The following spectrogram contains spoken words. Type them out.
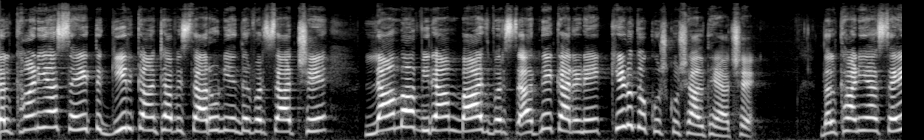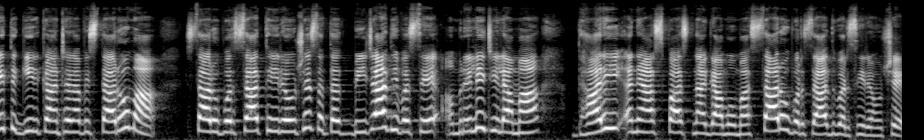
દલખાણિયા સહિત ગીર કાંઠા વિસ્તારોની અંદર વરસાદ છે. લાંબા વિરામ બાદ વરસાદને કારણે ખેડૂતો ખુશખુશાલ થયા છે. દલખાણિયા સહિત ગીર કાંઠાના વિસ્તારોમાં સારો વરસાદ થઈ રહ્યો છે. સતત બીજા દિવસે અમરેલી જિલ્લામાં ધારી અને આસપાસના ગામોમાં સારો વરસાદ વરસી રહ્યો છે.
